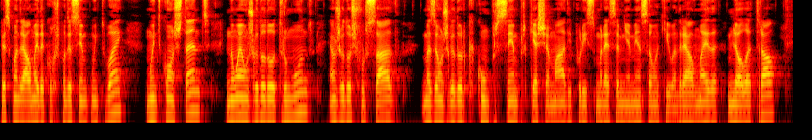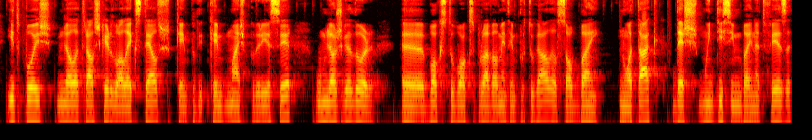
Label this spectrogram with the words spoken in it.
Penso que o André Almeida correspondeu sempre muito bem, muito constante, não é um jogador do outro mundo, é um jogador esforçado, mas é um jogador que cumpre sempre que é chamado e por isso merece a minha menção aqui. O André Almeida, melhor lateral, e depois, melhor lateral esquerdo, o Alex Teles, quem, quem mais poderia ser, o melhor jogador uh, box to box provavelmente em Portugal, ele sobe bem no ataque, desce muitíssimo bem na defesa,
